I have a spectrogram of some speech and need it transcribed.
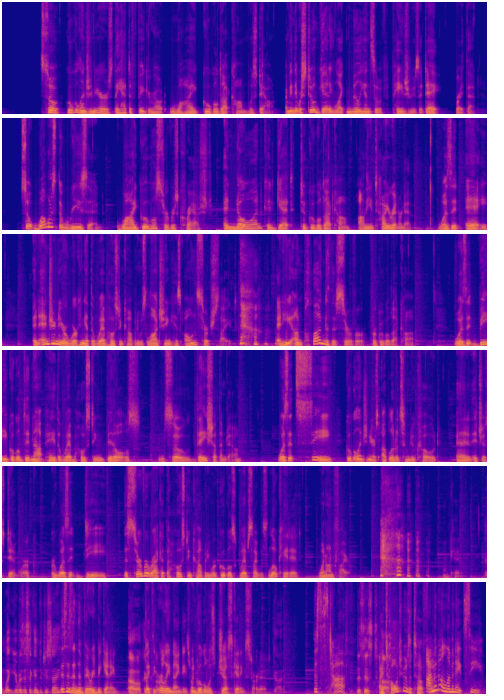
So Google engineers, they had to figure out why Google.com was down. I mean, they were still getting like millions of page views a day right then. So, what was the reason why Google servers crashed and no one could get to google.com on the entire internet? Was it A, an engineer working at the web hosting company was launching his own search site and he unplugged the server for google.com? Was it B, Google did not pay the web hosting bills and so they shut them down? Was it C, Google engineers uploaded some new code and it just didn't work? Or was it D, the server rack at the hosting company where Google's website was located went on fire? okay. And what year was this again, did you say? This is in the very beginning, oh, okay. like the All right. early 90s when Google was just getting started. Got it. This is tough. This is tough. I told you it was a tough one. I'm going to eliminate C.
